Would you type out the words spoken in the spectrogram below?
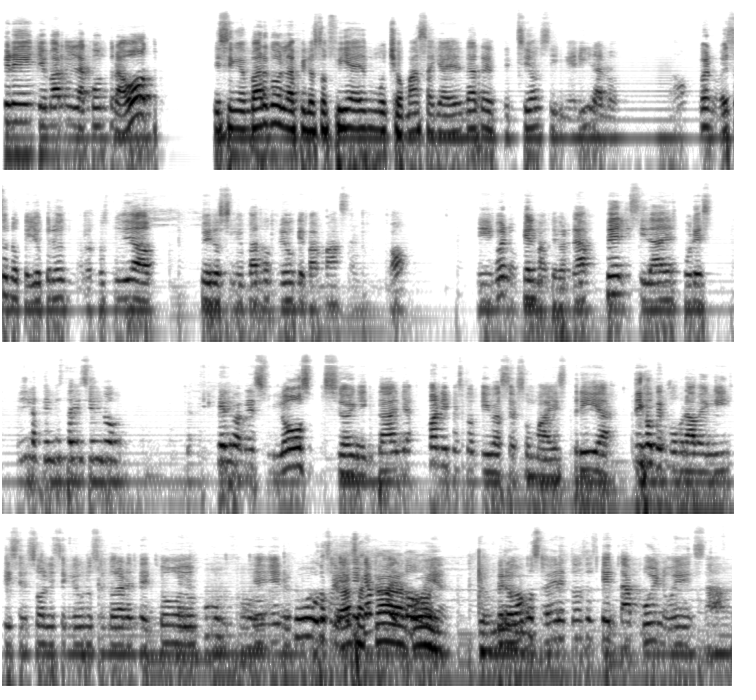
creen llevarle la contra a otro. Y sin embargo, la filosofía es mucho más allá, es la reflexión sin herir al otro. ¿no? Bueno, eso es lo que yo creo de haberlo estudiado, pero sin embargo creo que va más allá, ¿no? Y bueno, Kelman, de verdad, felicidades por esto. Y la gente está diciendo que Kelman es filósofo, estudió en Italia, manifestó que iba a hacer su maestría, dijo que cobraba en intis, en soles, en euros, en dólares, de todo. Eh, el curso. Pero vamos a ver entonces qué tan bueno es. ¿ah?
